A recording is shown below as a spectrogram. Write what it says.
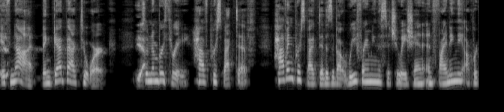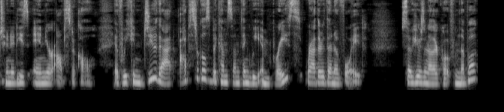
If not, then get back to work. Yeah. So number three, have perspective. Having perspective is about reframing the situation and finding the opportunities in your obstacle. If we can do that, obstacles become something we embrace rather than avoid. So here's another quote from the book.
